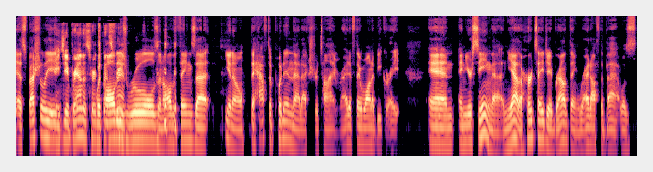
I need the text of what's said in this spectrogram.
especially aj brown is hurt with all friend. these rules and all the things that you know they have to put in that extra time right if they want to be great and and you're seeing that. And yeah, the Hurts AJ Brown thing right off the bat was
